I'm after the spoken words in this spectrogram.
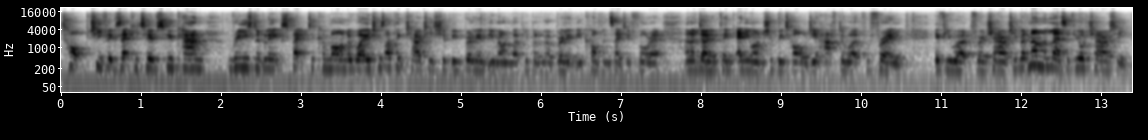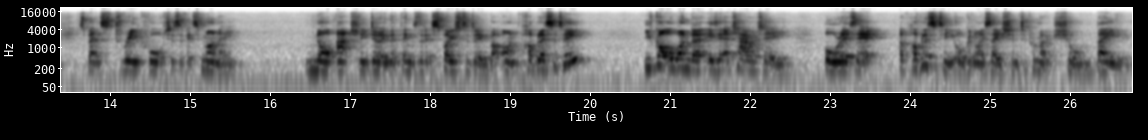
top chief executives who can reasonably expect to command a wage because I think charities should be brilliantly run by people who are brilliantly compensated for it and I don't think anyone should be told you have to work for free if you work for a charity. But nonetheless if your charity spends three quarters of its money not actually doing the things that it's supposed to do but on publicity you've got to wonder is it a charity or is it a publicity organisation to promote Shaun Bailey.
